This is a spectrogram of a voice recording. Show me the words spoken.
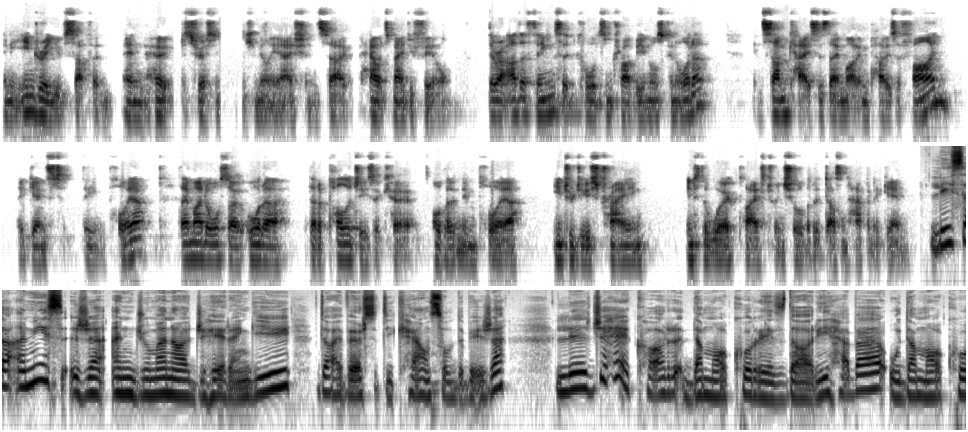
any injury you've suffered and hurt, distress, and humiliation. So, how it's made you feel. There are other things that courts and tribunals can order. In some cases, they might impose a fine against the employer. They might also order that apologies occur or that an employer introduce training into the workplace to ensure that it doesn't happen again. Lisa Annese ژە ئەنجومەنا جهێرەنگی Diversity Council دەبێژە لە جهێ کار دەماکۆ ڕێزداری هەبە و دەماکۆ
